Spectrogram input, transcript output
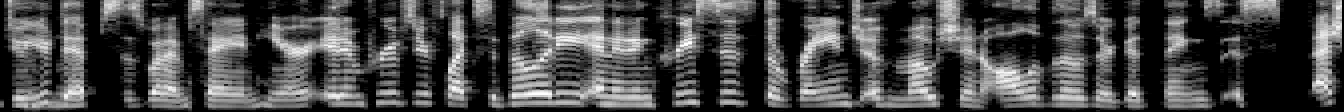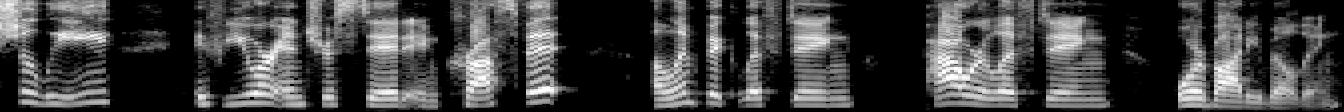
Do your Mhm. dips, is what I'm saying here. It improves your flexibility and it increases the range of motion. All of those are good things, especially if you are interested in CrossFit, Olympic lifting, powerlifting, or bodybuilding.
